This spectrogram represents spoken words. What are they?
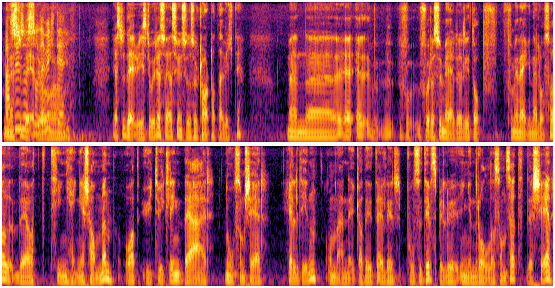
Jeg synes også det er viktig. Jeg studerer jo historie, så jeg syns jo så klart at det er viktig. Men eh, jeg, for, for å summere det litt opp for min egen del også, det at ting henger sammen, og at utvikling det er noe som skjer hele tiden. Om det er negativt eller positivt, spiller jo ingen rolle sånn sett. Det skjer.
